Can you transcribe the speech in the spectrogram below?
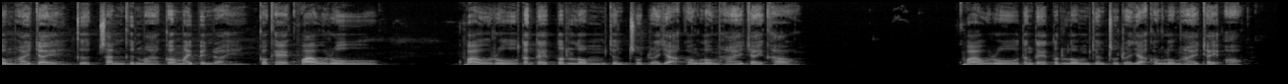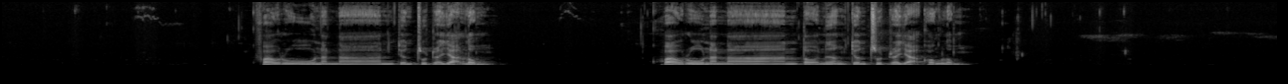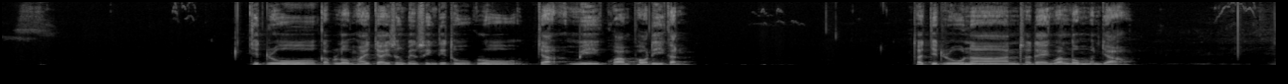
ลมหายใจเกิดสั้นขึ้นมาก็ไม่เป็นไร ก็แค่เฝ้ารู้เฝ้ารู้ตั้งแต่ต้นลมจนสุดระยะของลมหายใจเข้าเฝ้ารู้ตั้งแต่ต้นลมจนสุดระยะของลมหายใจออก เฝ้ารู้นานๆจนสุดระยะลม เฝ้ารู้นานๆ ต่อเนื่องจนสุดระยะของลม จิตรู้กับลมหายใจซึ่งเป็นสิ่งที่ถูกรู้จะมีความพอดีกัน ถ้าจิตรู้นานแสดงว่าลมมันยาว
